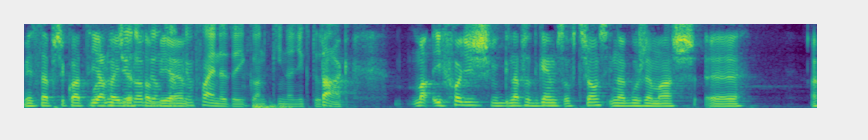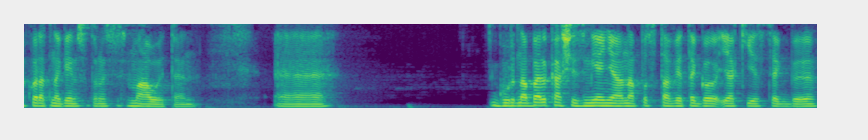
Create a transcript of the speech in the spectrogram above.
Więc na przykład bo ja wejdę robią sobie. całkiem fajne te ikonki na niektórych. Tak. Ma, I wchodzisz w, na przykład Games of Thrones i na górze masz. Yy, Akurat na Games Thrones jest mały ten. E, górna belka się zmienia na podstawie tego, jaki jest jakby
